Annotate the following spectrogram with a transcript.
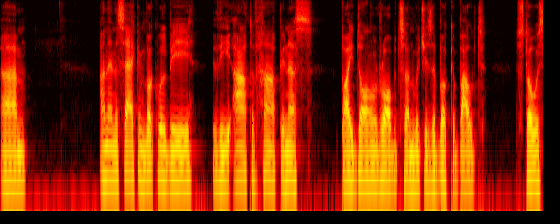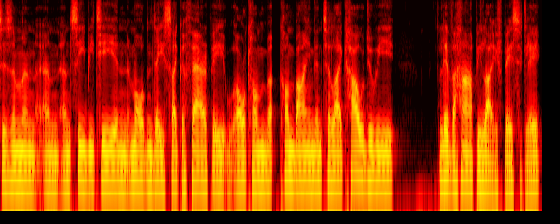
Um, and then the second book will be The Art of Happiness by Donald Robertson, which is a book about stoicism and, and, and CBT and modern day psychotherapy, all com- combined into like how do we live a happy life, basically,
